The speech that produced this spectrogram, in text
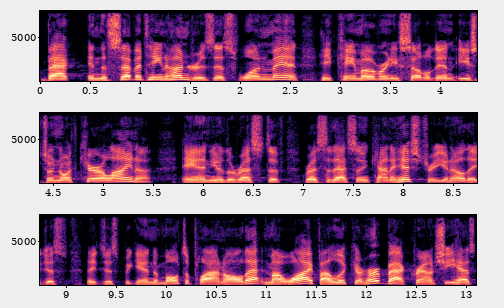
back in the 1700s, this one man, he came over and he settled in eastern North Carolina. And, you know, the rest of, rest of that's some kind of history. You know, they just, they just began to multiply and all that. And my wife, I look at her background. She has,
